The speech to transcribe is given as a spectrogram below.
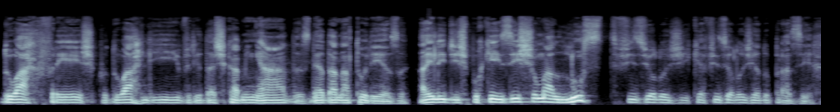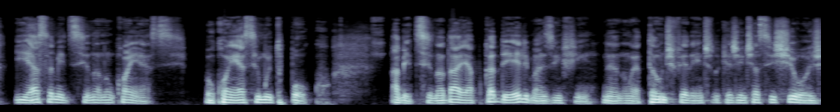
do ar fresco, do ar livre, das caminhadas, né, da natureza? Aí ele diz, porque existe uma lust fisiologia, que é a fisiologia do prazer. E essa medicina não conhece, ou conhece muito pouco. A medicina da época dele, mas enfim, né, não é tão diferente do que a gente assiste hoje.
